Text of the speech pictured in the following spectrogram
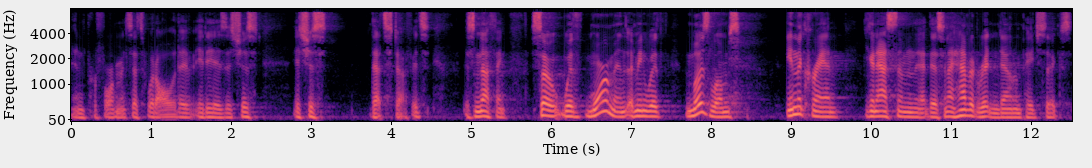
and performance. That's what all it is. It's just. It's just that stuff. It's. It's nothing. So with Mormons, I mean with Muslims, in the Quran, you can ask them this, and I have it written down on page six.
